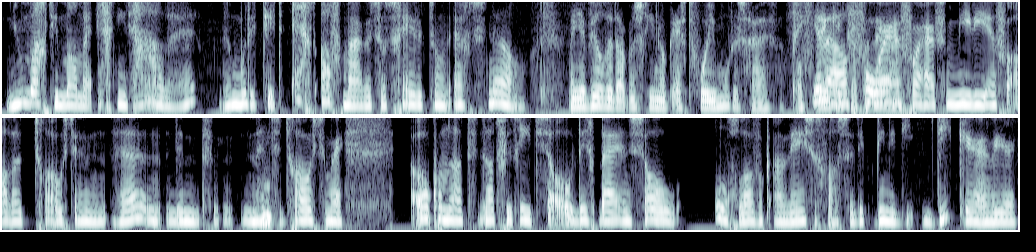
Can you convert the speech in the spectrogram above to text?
nu mag die man me echt niet halen, hè? Dan moet ik dit echt afmaken. Dus dat schreef ik toen echt snel. Maar je wilde dat misschien ook echt voor je moeder schrijven? Of denk Jawel, ik dat voor en voor haar familie en voor alle troost en hè, de mensen troosten. Maar ook omdat dat verdriet zo dichtbij en zo ongelooflijk aanwezig was... dat ik binnen die, die kern weer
